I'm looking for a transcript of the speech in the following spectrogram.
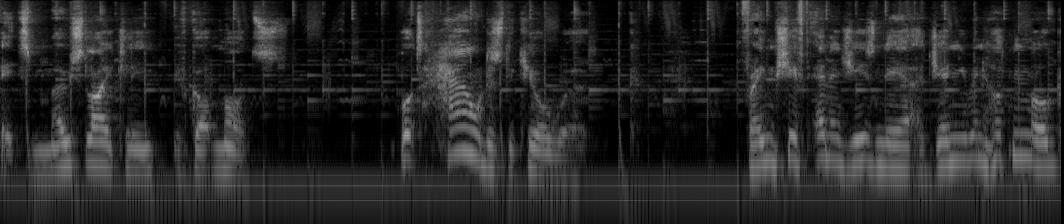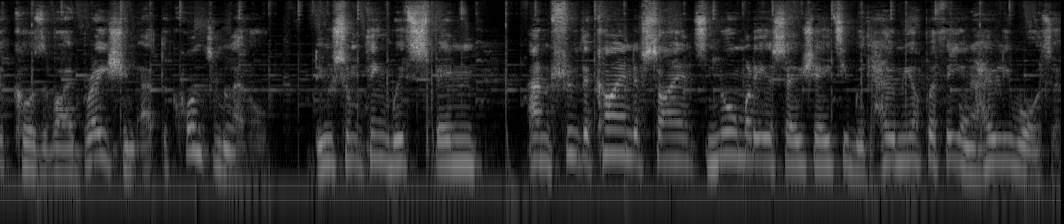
It's most likely you've got mods. But how does the cure work? Frameshift energies near a genuine Hutton mug cause a vibration at the quantum level, do something with spin, and through the kind of science normally associated with homeopathy and holy water.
